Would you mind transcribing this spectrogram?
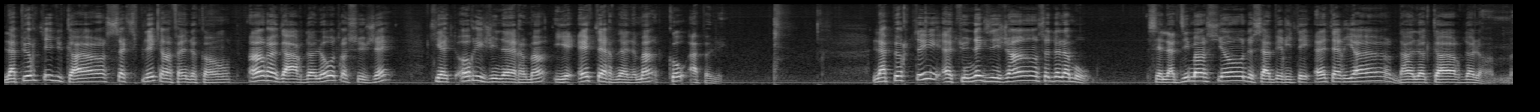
La pureté du cœur s'explique en fin de compte en regard de l'autre sujet qui est originairement et éternellement co-appelé. La pureté est une exigence de l'amour. C'est la dimension de sa vérité intérieure dans le cœur de l'homme.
